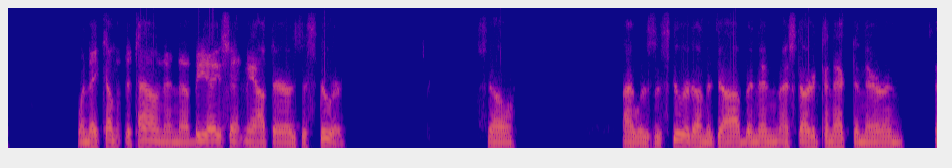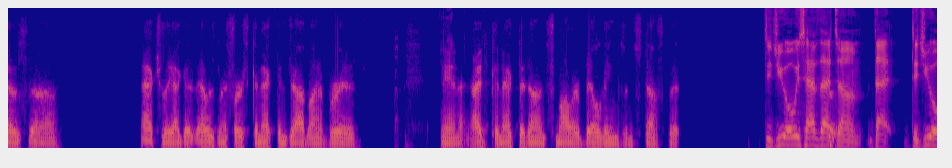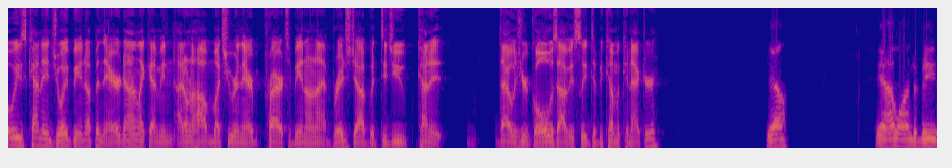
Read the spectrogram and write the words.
when they come to town, and BA sent me out there as the steward. So I was the steward on the job, and then I started connecting there, and that was uh, actually I got that was my first connecting job on a bridge, and I'd connected on smaller buildings and stuff, but Did you always have that um that did you always kind of enjoy being up in the air, Don? Like I mean, I don't know how much you were in there prior to being on that bridge job, but did you kind of that was your goal was obviously to become a connector? Yeah. Yeah, I wanted to be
